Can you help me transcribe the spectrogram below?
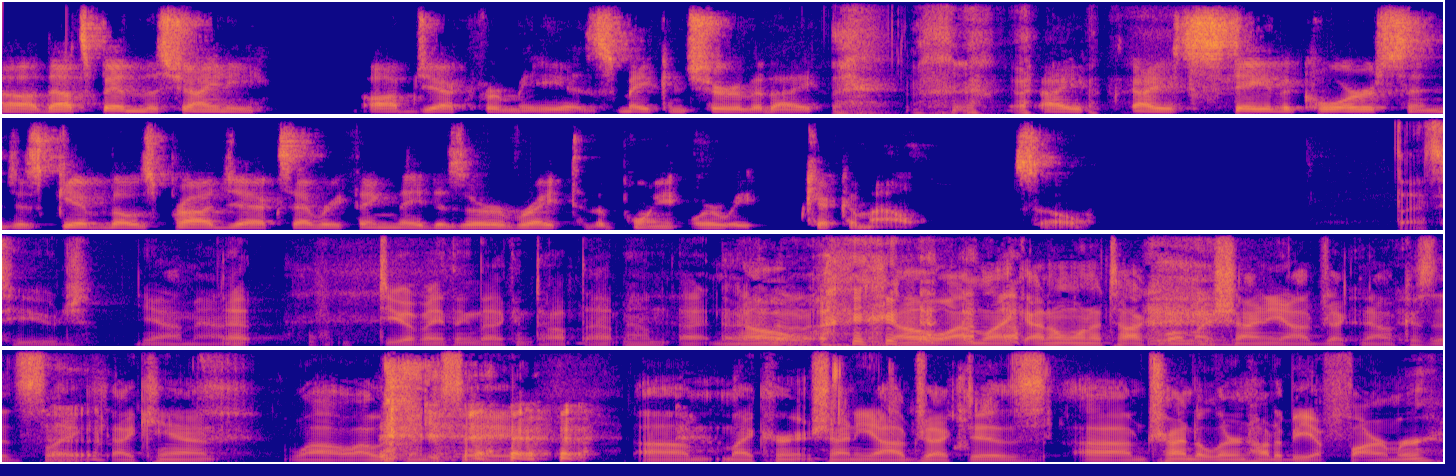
uh, that's been the shiny object for me is making sure that I I I stay the course and just give those projects everything they deserve right to the point where we kick them out. So that's huge. Yeah, man. Uh, do you have anything that can top that, man? I, no, no. I'm like, I don't want to talk about my shiny object now because it's like I can't. Wow, I was going to say um, my current shiny object is uh, I'm trying to learn how to be a farmer.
